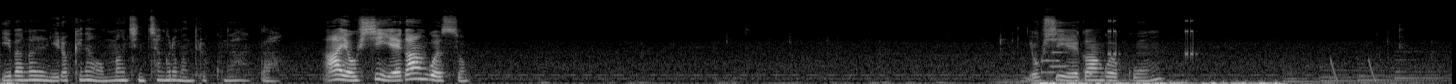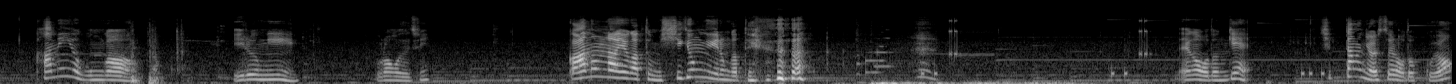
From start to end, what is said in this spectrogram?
이 방을 이렇게나 엉망진창으로 만들었구나 나. 아 역시 얘가 한 거였어. 역시 얘가 한 거였고. 카미오 뭔가 이름이 뭐라고 해야 되지? 까놀라이어 같으면 식용유 이름 같아. 내가 얻은 게 식당 열쇠를 얻었고요.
